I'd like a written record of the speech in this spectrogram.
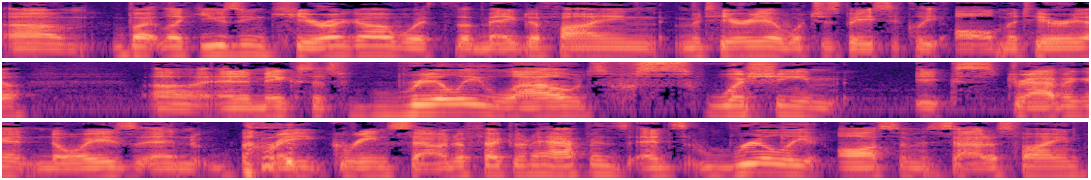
Um, but like using Curaga with the magnifying materia, which is basically all materia, uh, and it makes this really loud, swishing, extravagant noise and great green sound effect when it happens, and it's really awesome and satisfying.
